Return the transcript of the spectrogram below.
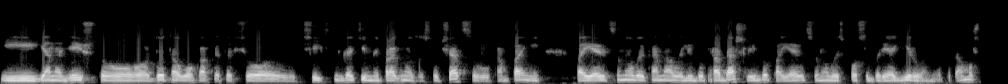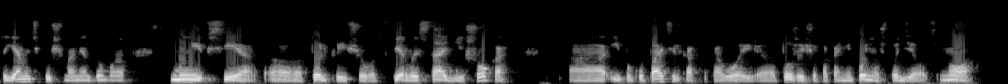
И я надеюсь, что до того, как это все, все эти негативные прогнозы случатся, у компаний появятся новые каналы либо продаж, либо появятся новые способы реагирования. Потому что я на текущий момент думаю, мы все э, только еще вот в первой стадии шока, и покупатель как таковой э, тоже еще пока не понял, что делать. Но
